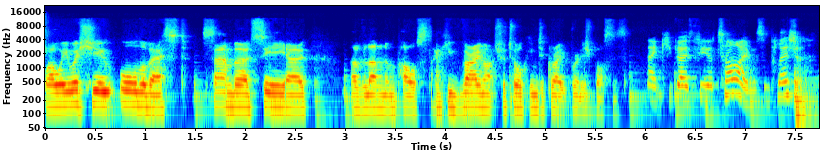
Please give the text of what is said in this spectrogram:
Well, we wish you all the best. Sam Bird, CEO of London Pulse, thank you very much for talking to Great British Bosses. Thank you both for your time. It's a pleasure.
